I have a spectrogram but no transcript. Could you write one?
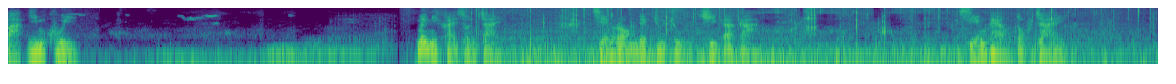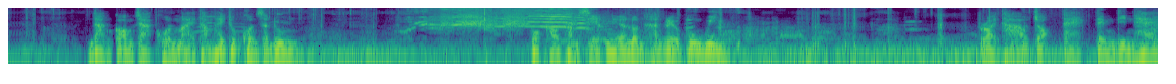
ปากยิ้มคุย ไม่มีใครสนใจ เสียงร้องเด็กจู่ๆฉีกอากาศ เสียงแผ่วตกใจ ดังกองจากโคนไม้ทำให้ทุกคนสะดุ้ง พวกเขาทำเสียงเนื้อหล่นหันเร็วพุ่งวิ่ง รอยเท้าเจาะแตกเต็มดินแห้ง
